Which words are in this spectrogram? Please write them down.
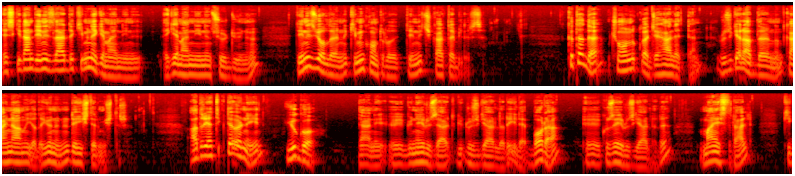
eskiden denizlerde kimin egemenliğini, egemenliğinin sürdüğünü, deniz yollarını kimin kontrol ettiğini çıkartabiliriz. Kıta da çoğunlukla cehaletten rüzgar adlarının kaynağını ya da yönünü değiştirmiştir. Adriyatik'te örneğin Yugo yani e, güney rüzgar, rüzgarları ile Bora e, kuzey rüzgarları, Maestral ki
